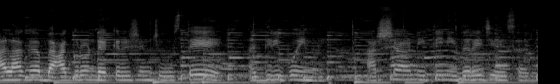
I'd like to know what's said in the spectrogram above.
అలాగా బ్యాక్గ్రౌండ్ డెకరేషన్ చూస్తే అదిరిపోయింది. హర్ష నితిన్ ఇద్దరే చేశారు.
